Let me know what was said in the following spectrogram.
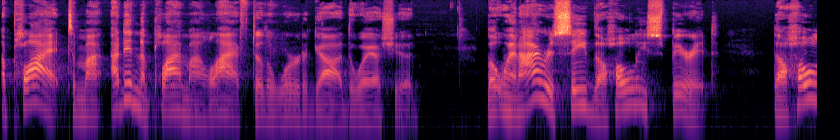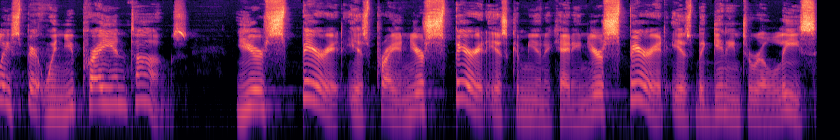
apply it to my, I didn't apply my life to the Word of God the way I should. But when I received the Holy Spirit, the Holy Spirit, when you pray in tongues, your spirit is praying, your spirit is communicating, your spirit is beginning to release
